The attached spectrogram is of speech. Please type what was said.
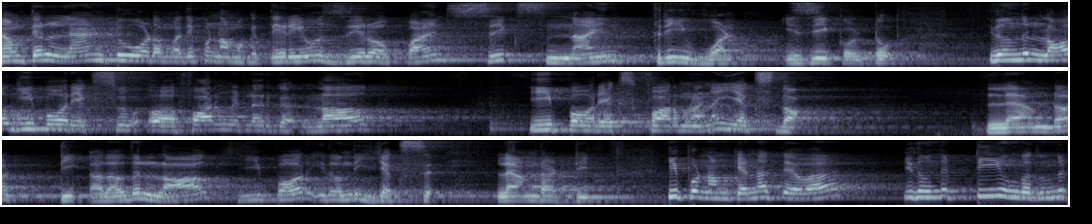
நமக்கு தெரியும் லேன் டூவோட மதிப்பு நமக்கு தெரியும் zero point six nine three one is equal to இது வந்து லாக் இ பவர் எக்ஸ் ஃபார்மேட்டில் இருக்குது லாக் இ பவர் எக்ஸ் ஃபார்முலானா எக்ஸ் தான். லேம்டா டி அதாவது லாக் இ பவர் இது வந்து எக்ஸ் லேம்டா டி. இப்போ நமக்கு என்ன தேவை? இது வந்து டீங்கிறது வந்து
